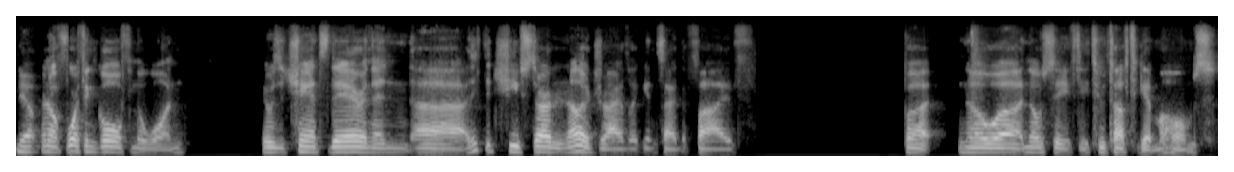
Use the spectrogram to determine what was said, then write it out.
Yeah. Or no, fourth and goal from the one. there was a chance there, and then uh, I think the Chiefs started another drive like inside the five, but no, uh, no safety. Too tough to get Mahomes.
